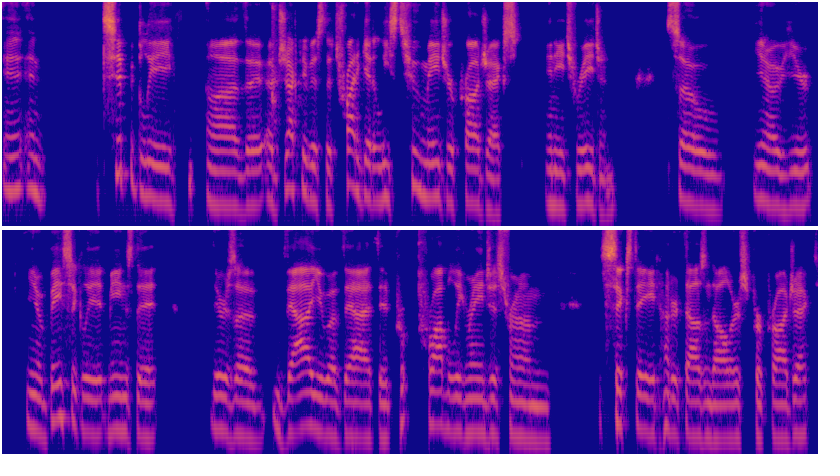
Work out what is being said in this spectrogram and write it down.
and, and typically uh, the objective is to try to get at least two major projects in each region. So, you know, you're, you know, basically it means that there's a value of that that pr- probably ranges from six to eight hundred thousand dollars per project.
